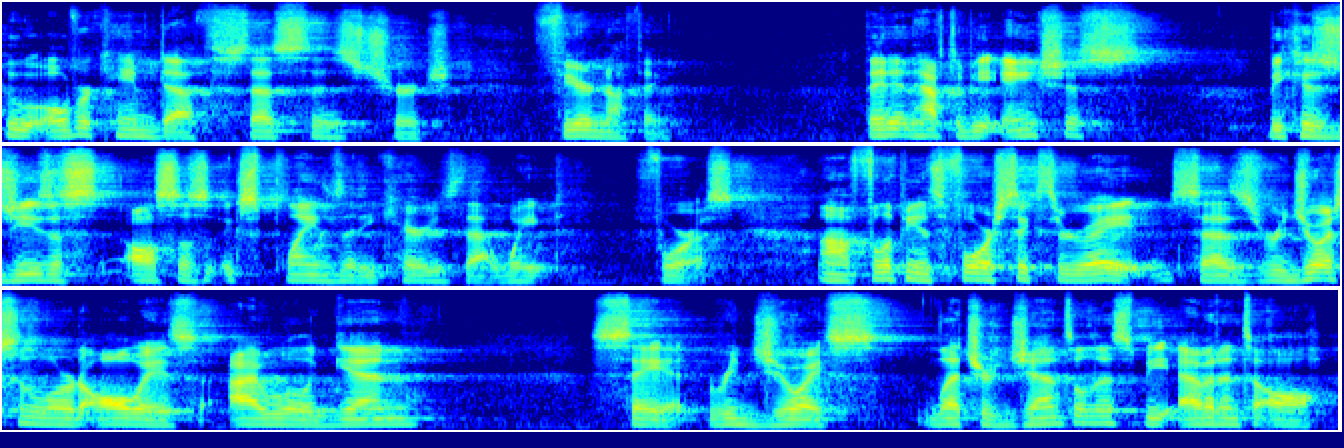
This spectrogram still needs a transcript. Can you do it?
who overcame death says to his church, Fear nothing. They didn't have to be anxious because Jesus also explains that he carries that weight for us. Uh, Philippians 4 6 through 8 says, Rejoice in the Lord always. I will again say it. Rejoice. Let your gentleness be evident to all.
